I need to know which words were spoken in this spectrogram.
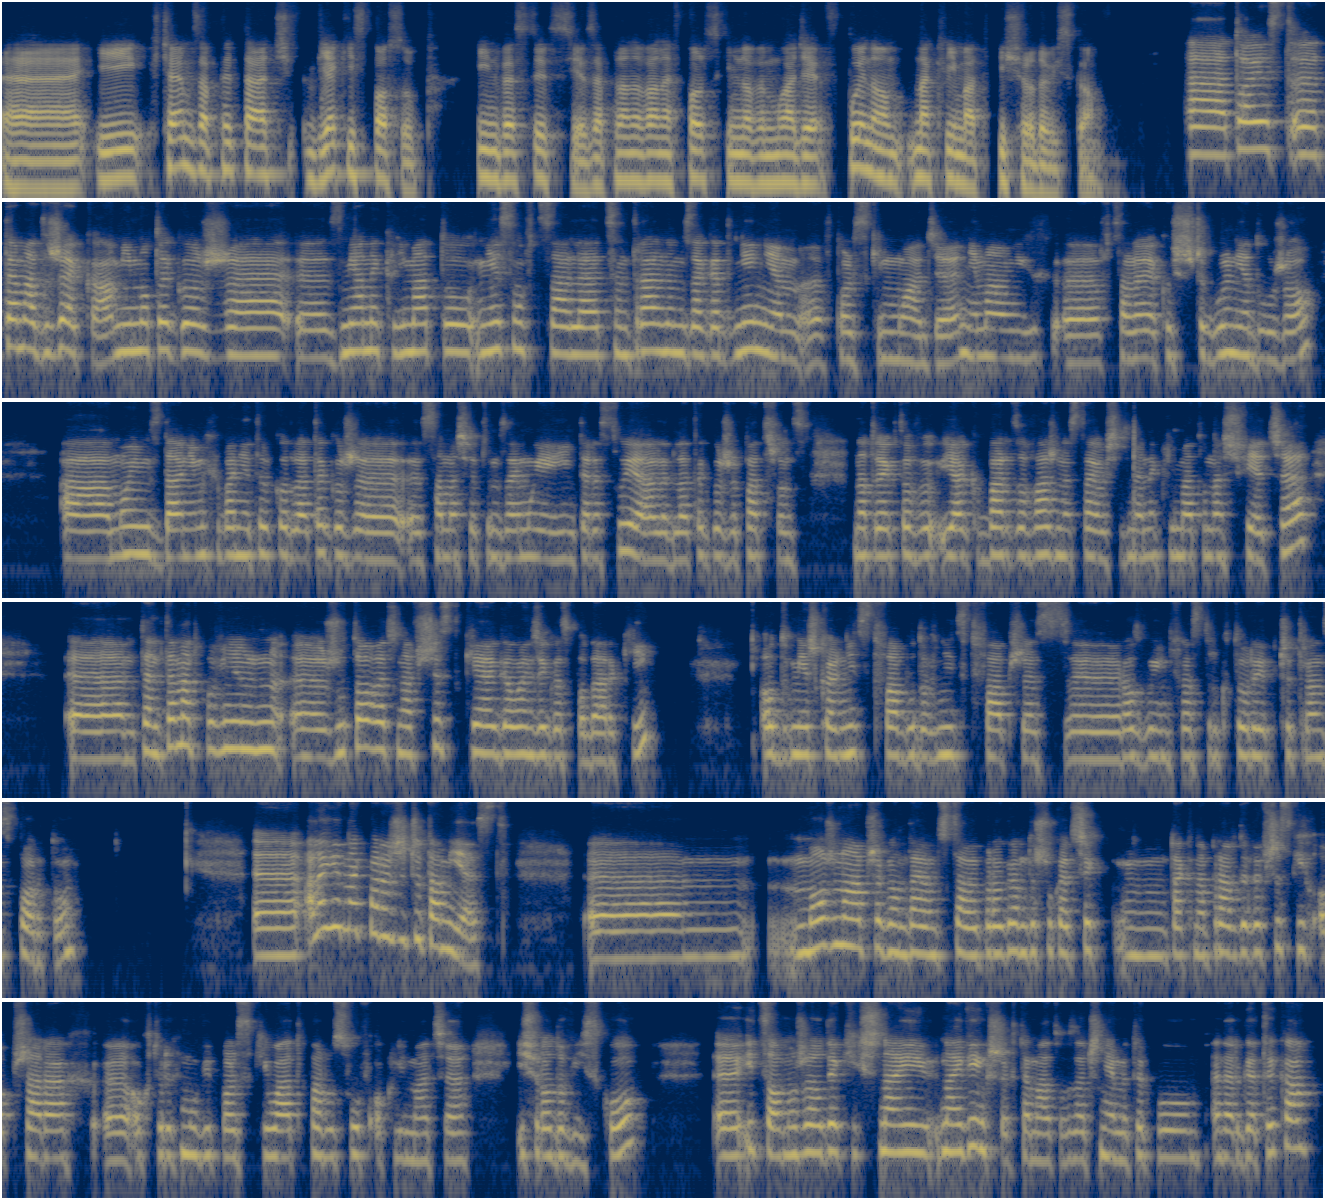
E, I chciałem zapytać, w jaki sposób inwestycje zaplanowane w Polskim Nowym Ładzie wpłyną na klimat i środowisko? E, to jest e, temat rzeka, mimo tego, że e, zmiany klimatu nie są wcale centralnym zagadnieniem w Polskim Ładzie, nie ma o nich wcale jakoś szczególnie dużo, a moim zdaniem chyba nie tylko dlatego, że sama się tym zajmuję i interesuję, ale dlatego, że patrząc na to, jak, to, jak bardzo ważne stają się zmiany klimatu na świecie, ten temat powinien rzutować na wszystkie gałęzie gospodarki od mieszkalnictwa, budownictwa przez y, rozwój infrastruktury czy transportu. E, ale jednak parę rzeczy tam jest. Można przeglądając cały program doszukać się mm, tak naprawdę we wszystkich obszarach, e, o których mówi Polski Ład, paru słów o klimacie i środowisku. E, I co, może od jakichś naj, największych tematów zaczniemy, typu energetyka?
